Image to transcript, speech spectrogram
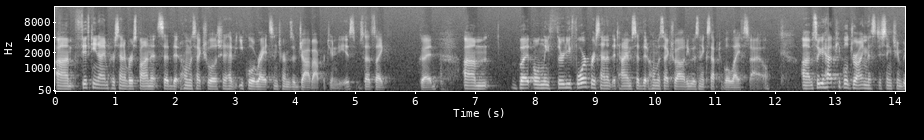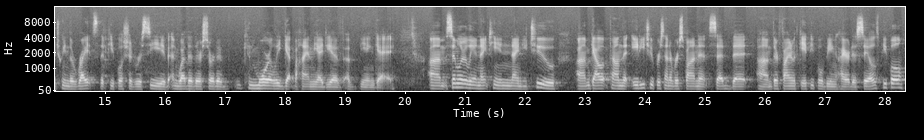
59% um, of respondents said that homosexuals should have equal rights in terms of job opportunities. So that's like good. Um, but only 34% at the time said that homosexuality was an acceptable lifestyle. Um, so you have people drawing this distinction between the rights that people should receive and whether they're sort of can morally get behind the idea of, of being gay. Um, similarly, in 1992, um, Gallup found that 82% of respondents said that um, they're fine with gay people being hired as salespeople.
